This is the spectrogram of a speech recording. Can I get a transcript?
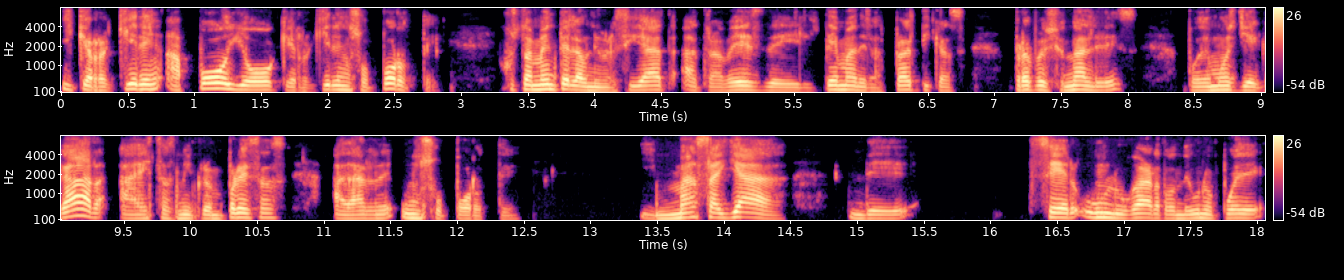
y que requieren apoyo, que requieren soporte justamente la universidad a través del tema de las prácticas profesionales podemos llegar a estas microempresas a darle un soporte. Y más allá de ser un lugar donde uno puede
